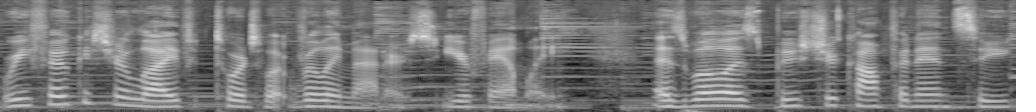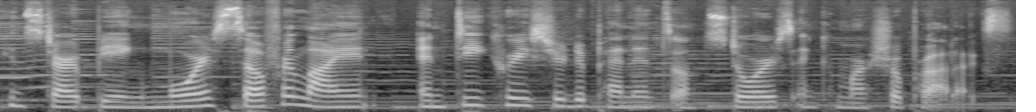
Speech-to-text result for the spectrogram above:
refocus your life towards what really matters your family, as well as boost your confidence so you can start being more self reliant and decrease your dependence on stores and commercial products.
